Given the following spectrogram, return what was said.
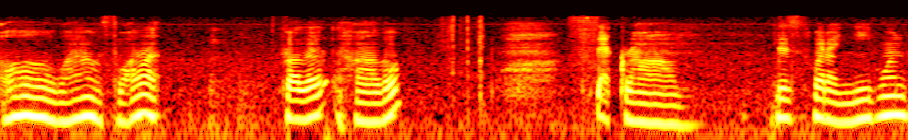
Oh wow, Swallow. Swallow Hollow. Zekrom. This is what I need one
